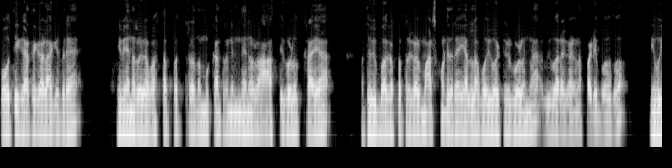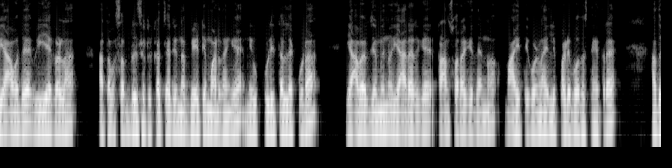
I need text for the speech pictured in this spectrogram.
ಪೋತಿಗಾತಿಗಳಾಗಿದ್ರೆ ನೀವೇನಾದ್ರು ವ್ಯವಸ್ಥಾಪತ್ರದ ಮುಖಾಂತರ ನಿಮ್ದೇನಾದ್ರು ಆಸ್ತಿಗಳು, ಕ್ರಯ ಮತ್ತು ವಿಭಾಗ ಪತ್ರಗಳು ಮಾಡಿಸ್ಕೊಂಡಿದ್ರೆ ಎಲ್ಲ ವಹಿವಾಟುಗಳನ್ನ, ವಿವರಗಳನ್ನ ಪಡಿಬಹುದು ನೀವು ಯಾವುದೇ ವಿ ಎಗಳ ಅಥವಾ ಸಬ್ ರಿಜಿಸ್ಟರ್ ಕಚೇರಿನ ಭೇಟಿ ಮಾಡ್ದಂಗೆ ನೀವು ಕುಳಿತಲ್ಲೇ ಕೂಡ ಯಾವ್ಯಾವ ಜಮೀನು ಯಾರ್ಯಾರಿಗೆ ಟ್ರಾನ್ಸ್ಫರ್ ಆಗಿದೆ ಅನ್ನೋ ಮಾಹಿತಿಗಳನ್ನ ಇಲ್ಲಿ ಪಡಿಬೋದು ಸ್ನೇಹಿತರೆ. ಅದು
